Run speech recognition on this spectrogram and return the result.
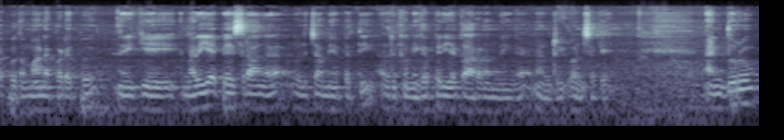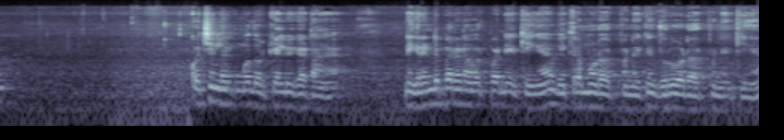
அற்புதமான படைப்பு. இன்னைக்கு நிறைய பேசுகிறாங்க வெளிச்சாமியை பற்றி அதற்கு மிகப்பெரிய காரணம் நீங்கள் நன்றி ஒன்ஸ் அகேன் அண்ட் துரு கொச்சினில் இருக்கும்போது ஒரு கேள்வி கேட்டாங்க. நீங்கள் ரெண்டு பேரோட ஒர்க் பண்ணியிருக்கீங்க விக்ரமோட ஒர்க் பண்ணியிருக்கீங்க துருவோட ஒர்க் பண்ணியிருக்கீங்க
